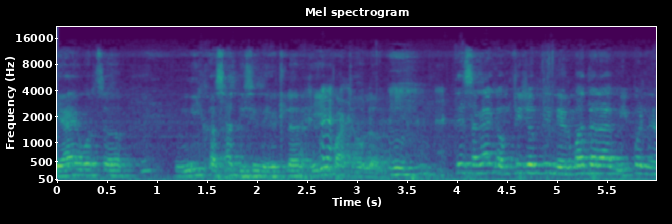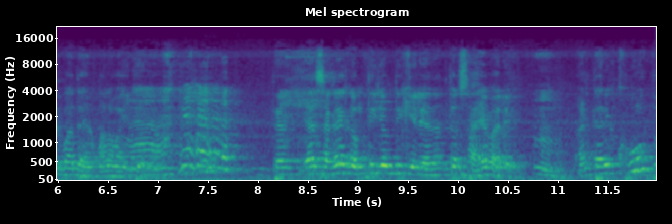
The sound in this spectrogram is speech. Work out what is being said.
ए आय वरचं मी कसा दिसेल हिटलर हेही पाठवलं ते सगळ्या गमती जमती निर्मात्याला मी पण निर्माता आहे मला माहिती आहे ना. तर त्या सगळ्या गमती जमती केल्यानंतर साहेब आले. आणि त्याने खूप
